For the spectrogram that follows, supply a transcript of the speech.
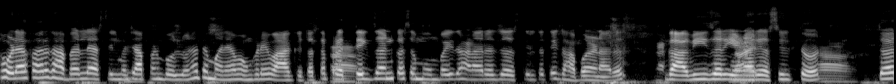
थोड्याफार घाबरल्या असतील. म्हणजे. आपण बोललो ना त्या मन्या भाऊंकडे वाघ येतो. आता हा. प्रत्येक जण कसं मुंबई जाणार जर असतील तर ते घाबरणारच. गावी जर येणारे असतील तर. हा. तर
